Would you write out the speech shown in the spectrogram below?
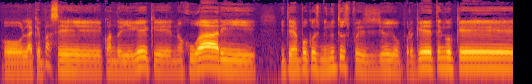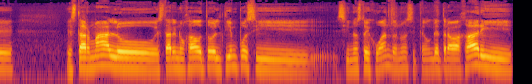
o la que pasé cuando llegué, que no jugar y y tener pocos minutos, pues yo digo, ¿por qué tengo que estar mal o estar enojado todo el tiempo si, si no estoy jugando, ¿no? Si tengo que trabajar y,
